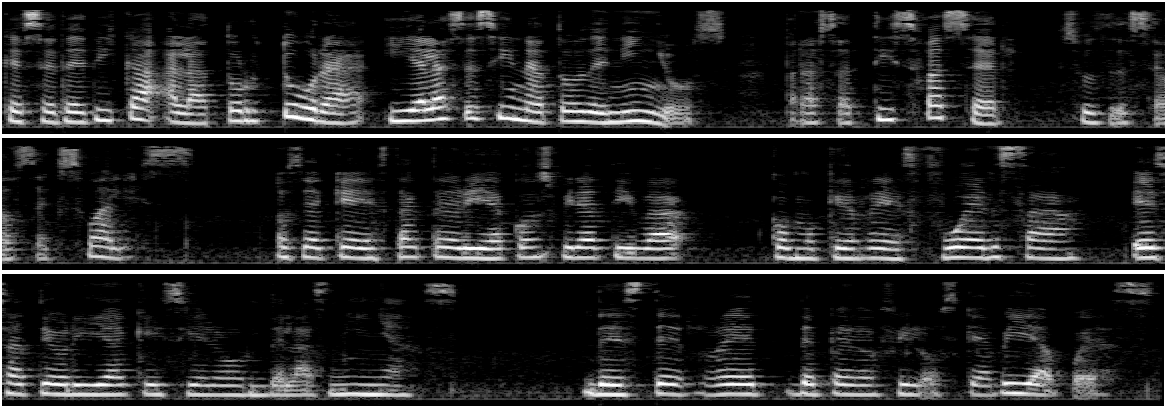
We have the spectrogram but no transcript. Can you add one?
que se dedica a la tortura y el asesinato de niños para satisfacer sus deseos sexuales. O sea que esta teoría conspirativa como que refuerza esa teoría que hicieron de las niñas, de este red de pedófilos que había, pues.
